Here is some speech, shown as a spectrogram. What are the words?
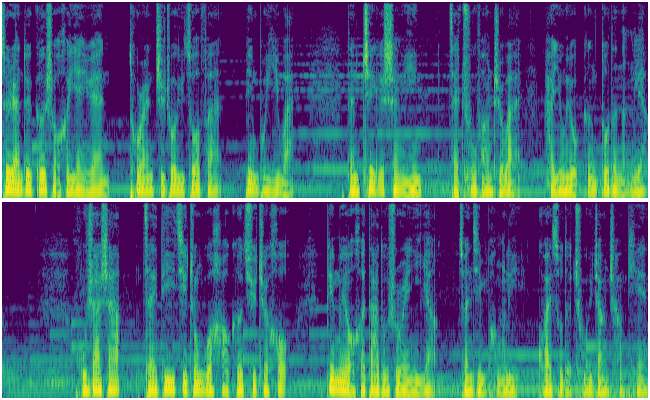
虽然对歌手和演员突然执着于做饭并不意外，但这个声音在厨房之外还拥有更多的能量。胡莎莎在第一季《中国好歌曲》之后，并没有和大多数人一样钻进棚里快速的出一张唱片，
